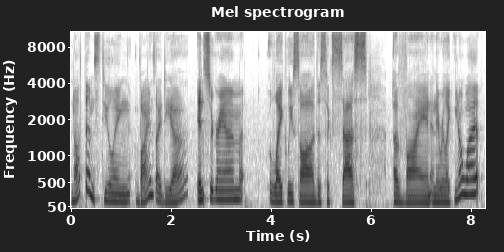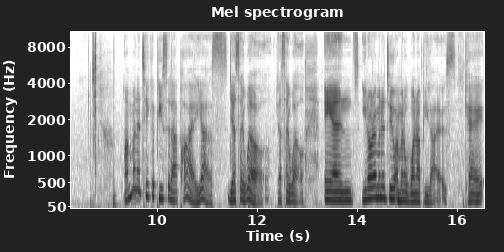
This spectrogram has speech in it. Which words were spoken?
not them stealing Vine's idea. Instagram likely saw the success of Vine and they were like, you know what? I'm going to take a piece of that pie. Yes. Yes, I will. Yes, I will. And you know what I'm going to do? I'm going to one up you guys. Okay.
